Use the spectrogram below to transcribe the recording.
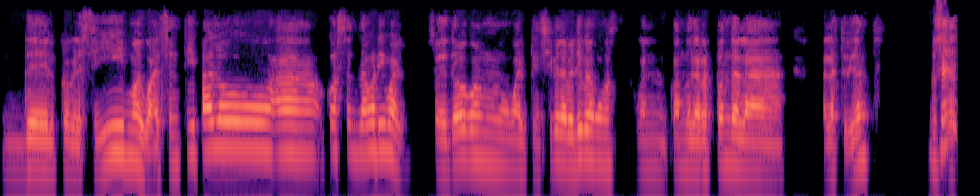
del progresismo, igual sentí palo a cosas de ahora igual, sobre todo como al principio de la película como cuando le responde a la, a la estudiante. O sea,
